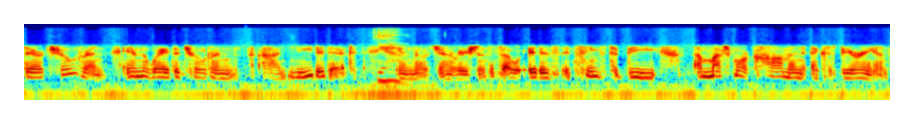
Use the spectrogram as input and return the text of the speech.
their children in the way the children uh, needed it yeah. in those generations. So it is it seems to be a much more common experience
